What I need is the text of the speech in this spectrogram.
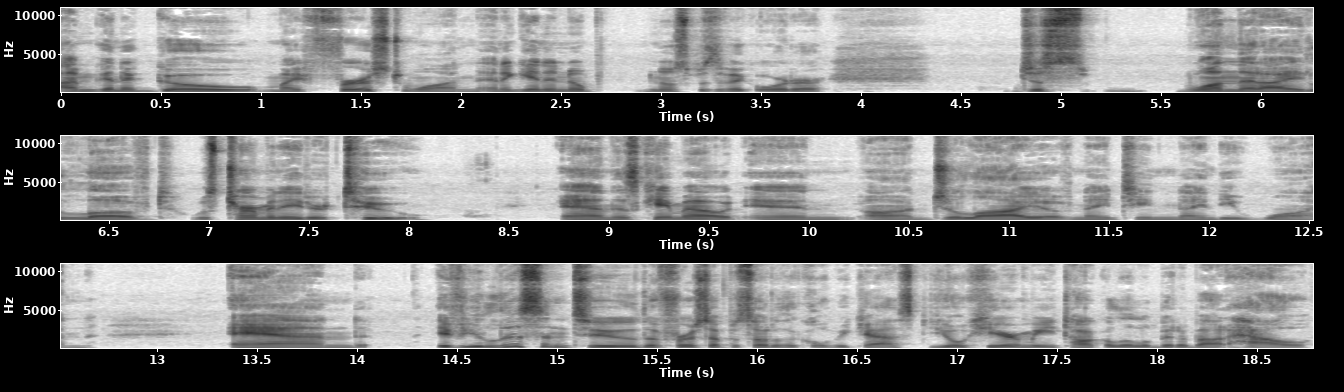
I'm gonna go my first one, and again in no no specific order. Just one that I loved was Terminator Two, and this came out in uh, July of 1991. And if you listen to the first episode of the Colby Cast, you'll hear me talk a little bit about how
